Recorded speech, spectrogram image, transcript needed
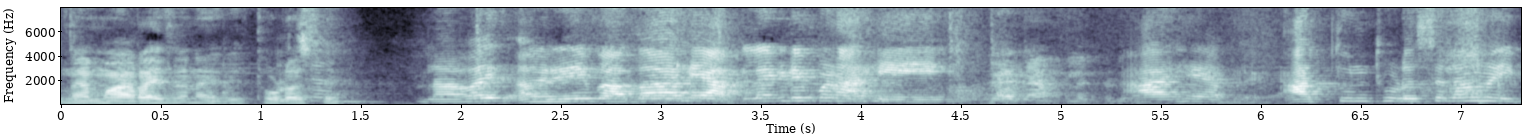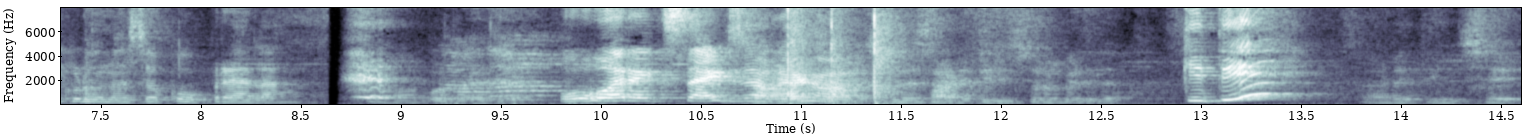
नाही मारायचं नाही ते थोडस. लावाय अरे बाबा हे आपल्याकडे पण आहे. आपल्याकडे. आहे आपल्याकडे. आतून थोडस लाव ना इकडून असं कोपऱ्याला. ओव्हर एक्साइट झालाय हा. साडेतीनशे रुपये दिले किती? साडेतीनशे.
